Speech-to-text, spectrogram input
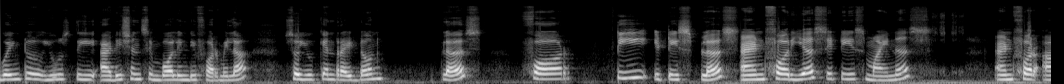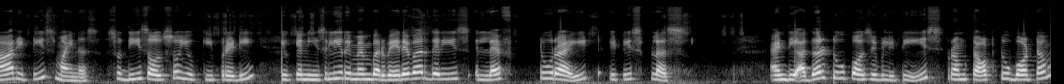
going to use the addition symbol in the formula. So you can write down plus, for T it is plus and for S it is minus and for r it is minus. So these also you keep ready. You can easily remember wherever there is left to right it is plus and the other two possibilities from top to bottom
